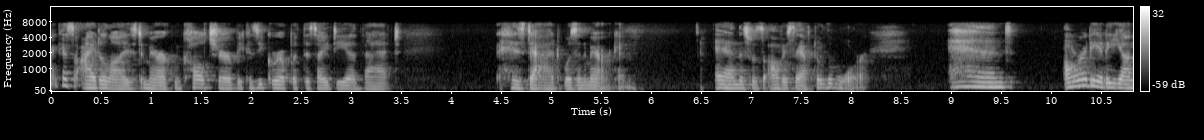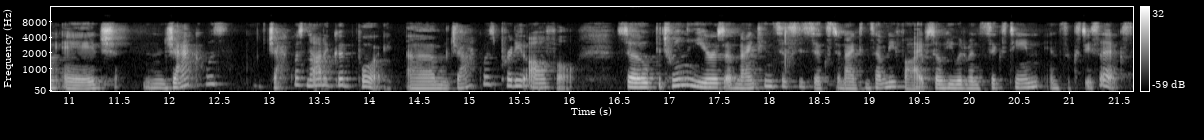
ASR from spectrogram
I guess, idolized American culture because he grew up with this idea that his dad was an American. And this was obviously after the war. And already at a young age, Jack was Jack was not a good boy. Um, Jack was pretty awful. So between the years of 1966 to 1975, so he would have been 16 and 66,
